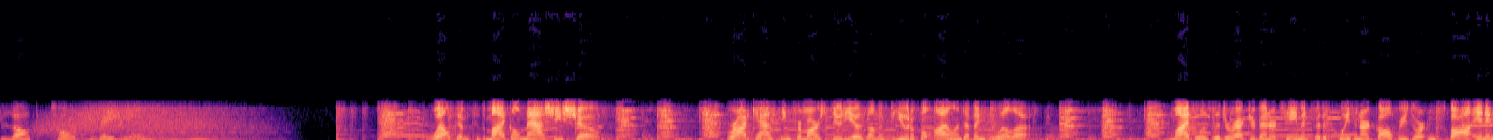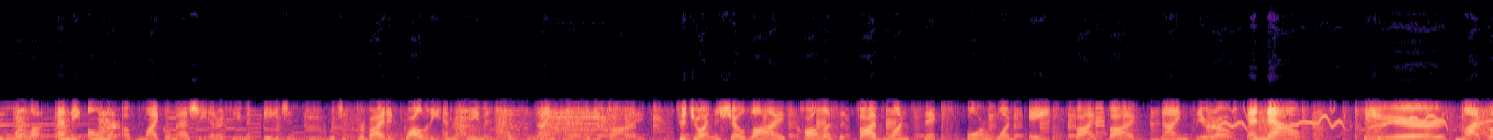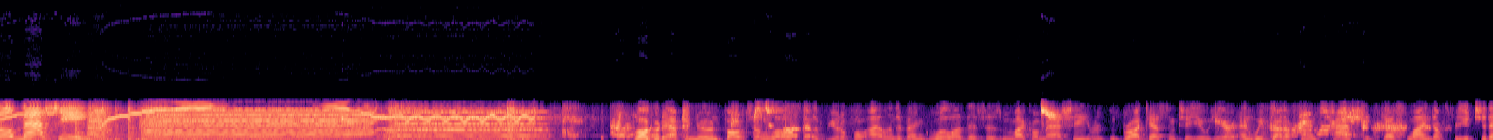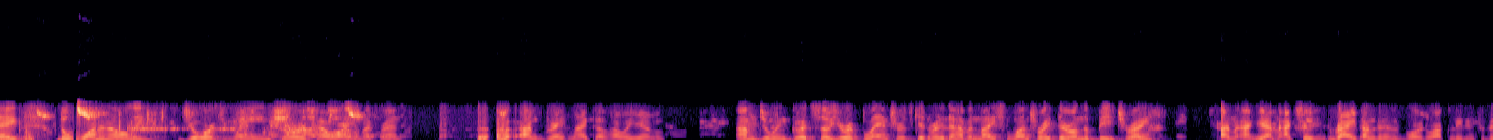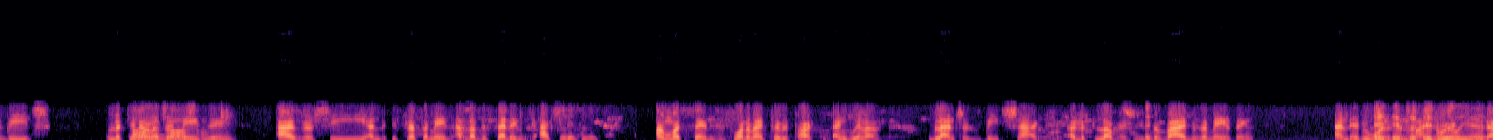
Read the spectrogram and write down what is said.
Blog Talk Radio. Welcome to the Michael Masci Show, broadcasting from our studios on the beautiful island of Anguilla. Michael is the Director of Entertainment for the Cuisinart Golf Resort and Spa in Anguilla and the owner of Michael Masci Entertainment Agency, which has provided quality entertainment since 1985. To join the show live, call us at 516 418 5590. And now, Here's Michael Masci. Well, good afternoon, folks. Hello from the beautiful island of Anguilla. This is Michael Masci broadcasting to you here, and we've got a fantastic guest lined up for you today the one and only George Wayne. George, how are you, my friend? I'm great, Michael. How are you? I'm doing good. So you're at Blanchard's getting ready to have a nice lunch right there on the beach, right? I'm yeah, I'm actually right under the boardwalk leading to the beach, looking Oh, out at the awesome. amazing Azure Sea, and it's just amazing. I love the setting. Actually, this is, I must say, this is one of my favorite parts of Anguilla, Blanchard's Beach Shack. I just love it. It- the vibe is amazing, and everyone It- is in line it really is.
